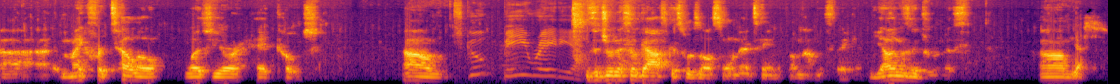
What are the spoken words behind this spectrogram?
uh, Mike Fratello was your head coach. Um, Scoop B Radio. Zydrunas Ilgauskas was also on that team, if I'm not mistaken. Young Zydrunas. Um, Yes.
